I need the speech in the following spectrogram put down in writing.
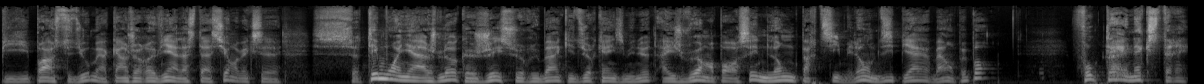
puis pas en studio, mais quand je reviens à la station avec ce, témoignage-là que j'ai sur ruban qui dure 15 minutes, hey, je veux en passer une longue partie. Mais là, on me dit, Pierre, ben on peut pas. faut que tu aies un extrait.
